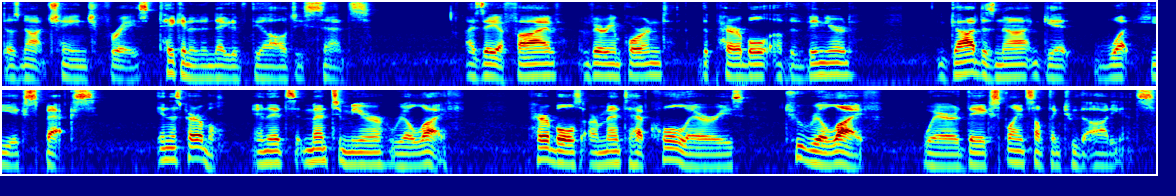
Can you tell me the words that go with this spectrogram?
does not change phrase, taken in a negative theology sense? Isaiah 5, very important, the parable of the vineyard. God does not get what he expects in this parable and it's meant to mirror real life. Parables are meant to have corollaries to real life where they explain something to the audience.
